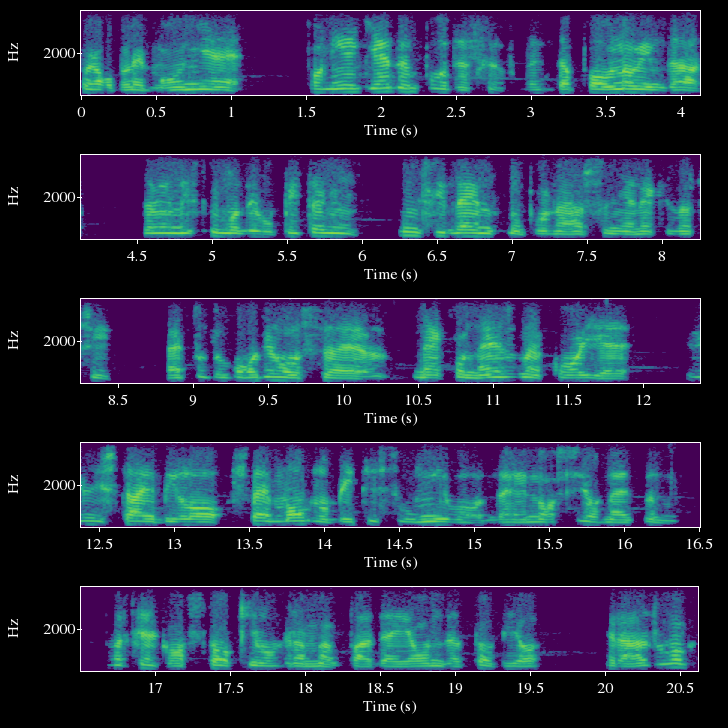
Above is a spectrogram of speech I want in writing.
problem. On je, to nije jedan put da, se, da ponovim da, da mi mislimo da je u pitanju incidentno ponašanje, neki znači eto dogodilo se, neko ne zna ko je ili šta je bilo, šta je moglo biti sumnjivo da je nosio, ne znam, tvrtkak od 100 kg, pa da je onda to bio razlog.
